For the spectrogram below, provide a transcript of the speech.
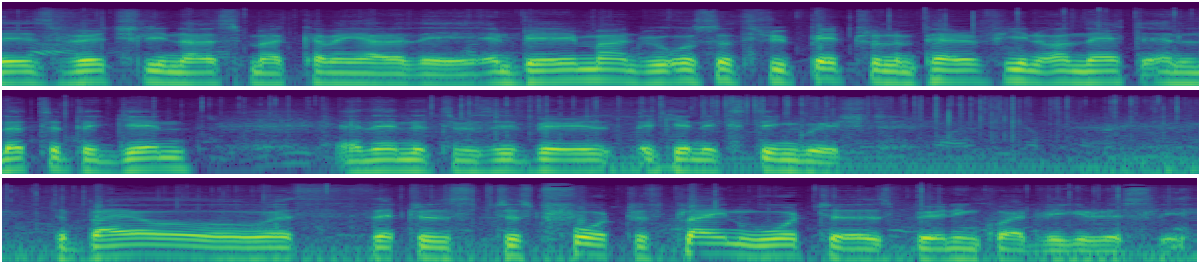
There's virtually no smoke coming out of there. And bear in mind, we also threw petrol and paraffin on that and lit it again. And then it was very, again extinguished. The bale with, that was just fought with plain water is burning quite vigorously.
